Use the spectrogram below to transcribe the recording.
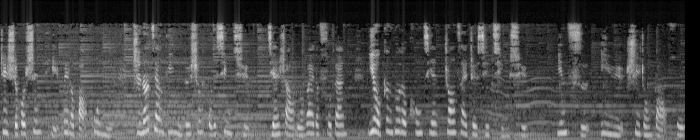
这时候，身体为了保护你，只能降低你对生活的兴趣，减少额外的负担，也有更多的空间装载这些情绪。因此，抑郁是一种保护。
